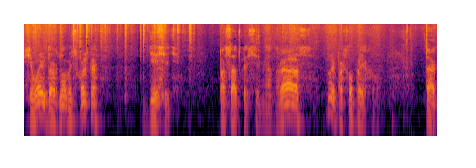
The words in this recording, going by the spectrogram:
Всего их должно быть сколько? 10. Посадка семян. Раз. Ну и пошло-поехало. Так,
